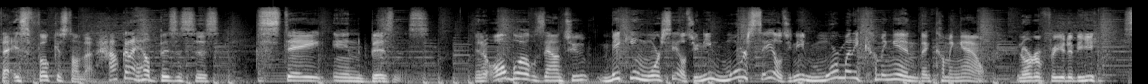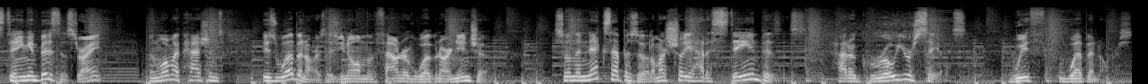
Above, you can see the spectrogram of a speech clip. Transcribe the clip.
that is focused on that. How can I help businesses stay in business? And it all boils down to making more sales. You need more sales. You need more money coming in than coming out in order for you to be staying in business, right? And one of my passions is webinars. As you know, I'm the founder of Webinar Ninja. So, in the next episode, I'm going to show you how to stay in business, how to grow your sales with webinars.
